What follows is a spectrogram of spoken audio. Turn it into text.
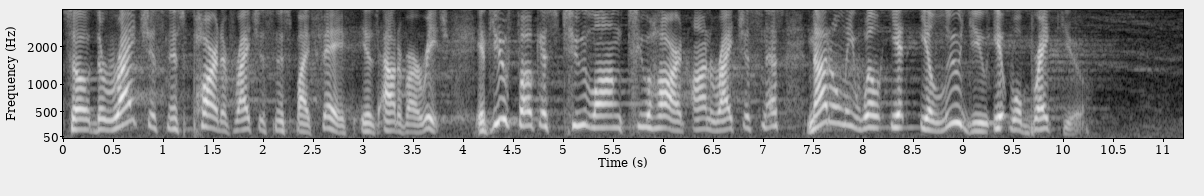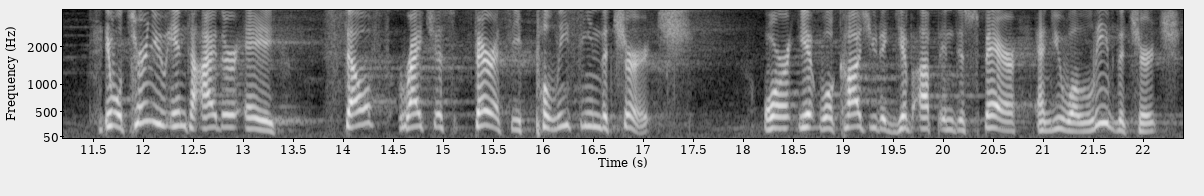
So, the righteousness part of righteousness by faith is out of our reach. If you focus too long, too hard on righteousness, not only will it elude you, it will break you. It will turn you into either a self righteous Pharisee policing the church, or it will cause you to give up in despair and you will leave the church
